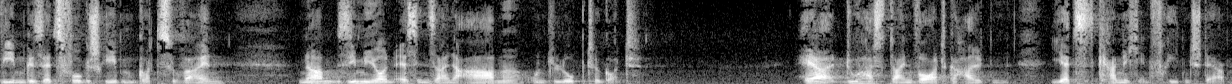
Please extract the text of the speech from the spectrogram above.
wie im Gesetz vorgeschrieben, Gott zu weihen, nahm Simeon es in seine Arme und lobte Gott. Herr, du hast dein Wort gehalten, jetzt kann ich in Frieden sterben.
